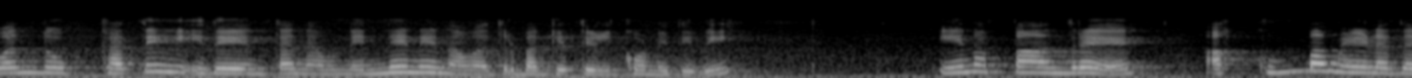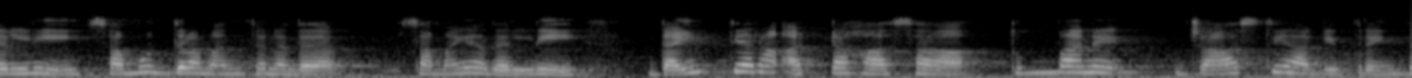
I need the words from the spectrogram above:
ಒಂದು ಕತೆ ಇದೆ ಅಂತ ನಾವು ನಿನ್ನೆನೇ ನಾವು ಅದ್ರ ಬಗ್ಗೆ ತಿಳ್ಕೊಂಡಿದ್ದೀವಿ. ಏನಪ್ಪ ಅಂದರೆ ಆ ಕುಂಭಮೇಳದಲ್ಲಿ ಸಮುದ್ರ ಮಂಥನದ ಸಮಯದಲ್ಲಿ ದೈತ್ಯರ ಅಟ್ಟಹಾಸ ತುಂಬಾ ಜಾಸ್ತಿ ಆಗಿದ್ದರಿಂದ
